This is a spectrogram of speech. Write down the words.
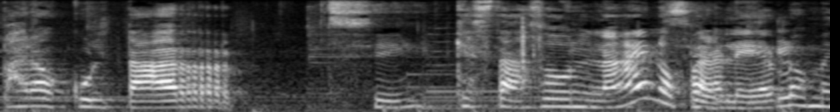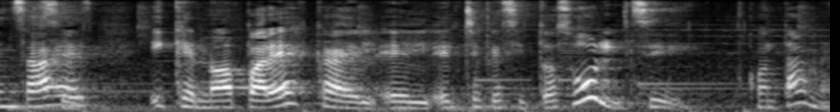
para ocultar Sí. que estás online o Sí. para leer los mensajes y que no aparezca el, el- el chequecito azul. Sí. Contame.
